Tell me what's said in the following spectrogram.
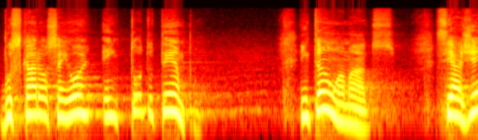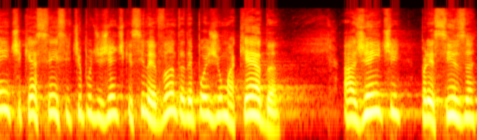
buscar ao Senhor em todo tempo. Então, amados, se a gente quer ser esse tipo de gente que se levanta depois de uma queda, a gente precisa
